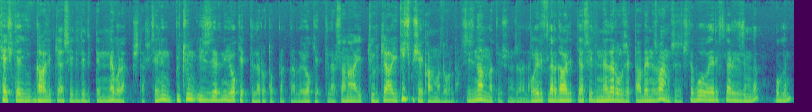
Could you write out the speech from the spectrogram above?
keşke galip gelseydi dediklerini ne bırakmışlar? Senin bütün izlerini yok ettiler o topraklarda. Yok ettiler. Sana ait, Türkiye ait hiçbir şey kalmadı orada. Siz ne anlatıyorsunuz öyle? O herifler galip gelseydi neler olacaktı? Haberiniz var mı sizin? İşte bu herifler yüzünden bugün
